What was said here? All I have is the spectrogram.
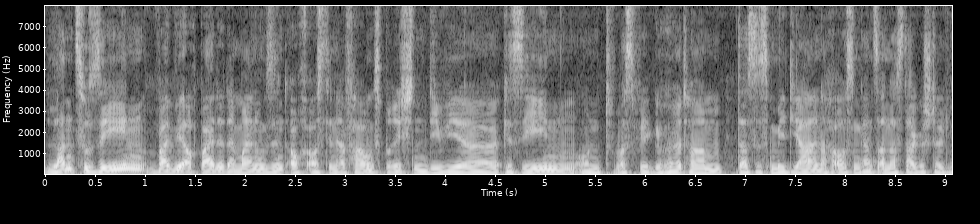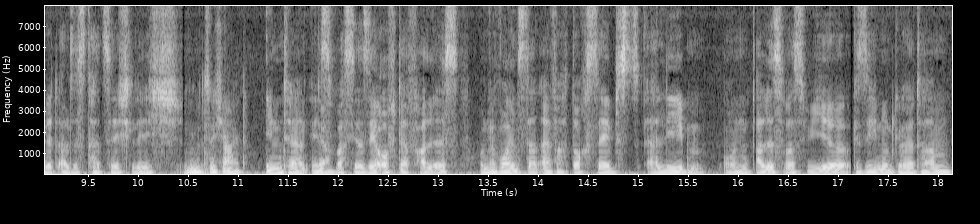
Land zu sehen, weil wir auch beide der Meinung sind, auch aus den Erfahrungsberichten, die wir gesehen und was wir gehört haben, dass es medial nach außen ganz anders dargestellt wird, als es tatsächlich mit Sicherheit intern ist, ja. was ja sehr oft der Fall ist. Und wir wollen es dann einfach doch selbst erleben. Und alles, was wir gesehen und gehört haben,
